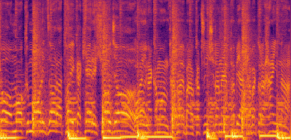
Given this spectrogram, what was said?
今日も曇り空問いかける表情おい仲間例えばうかつに知らねえパビやキャバクラ入んな。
